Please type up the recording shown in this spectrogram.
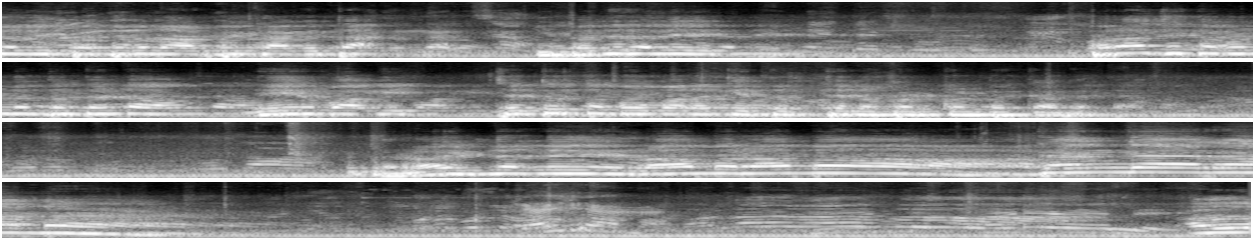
ನಲ್ಲಿ ಪಂದ್ಯವನ್ನು ಆಡಬೇಕಾಗುತ್ತಾ. ಈ ಪಂದ್ಯದಲ್ಲಿ ಪರಾಜಿತಗೊಂಡಂತ ತಂಡ ನೇರವಾಗಿ ಚತುರ್ಥ ಬಹುಮಾನಕ್ಕೆ ತೃಪ್ತಿಯನ್ನು ಪಡ್ಕೊಳ್ಬೇಕಾಗತ್ತೆ. ರೈಟ್ನಲ್ಲಿ ರಾಮ ರಾಮ. ಗಂಗಾರಾಮ ರಾಮ. ಅಲ್ಲ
